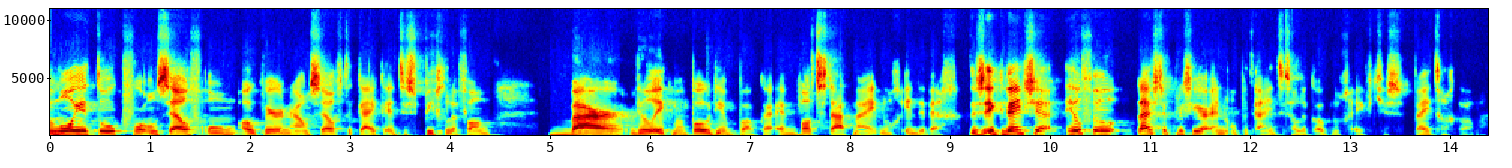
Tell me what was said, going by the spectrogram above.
een mooie talk voor onszelf om ook weer naar onszelf te kijken en te spiegelen van waar wil ik mijn podium pakken en wat staat mij nog in de weg. Dus ik wens je heel veel luisterplezier en op het eind zal ik ook nog eventjes bij terugkomen.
